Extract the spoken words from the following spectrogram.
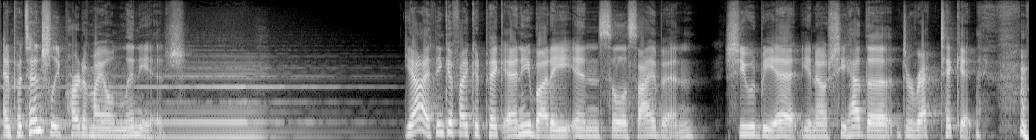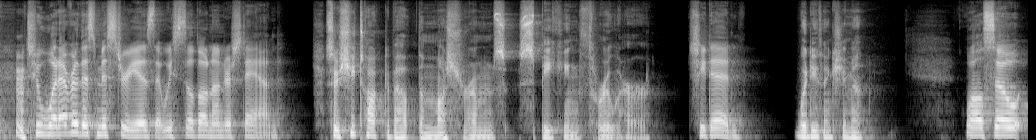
and potentially part of my own lineage. Yeah, I think if I could pick anybody in psilocybin, she would be it. You know, she had the direct ticket to whatever this mystery is that we still don't understand. So she talked about the mushrooms speaking through her. She did. What do you think she meant? Well, so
